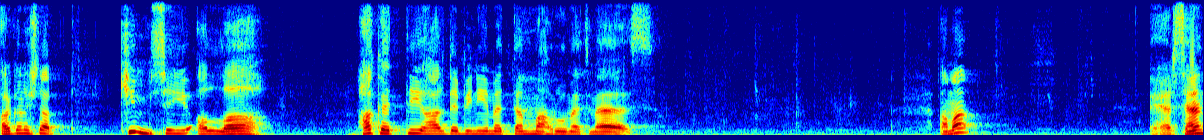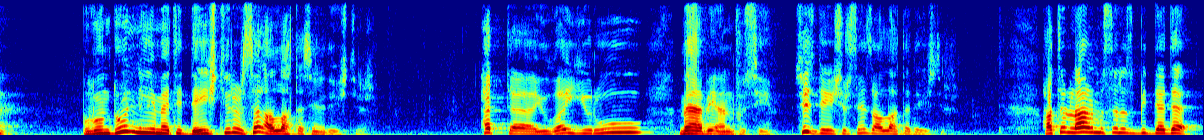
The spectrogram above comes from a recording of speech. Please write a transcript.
Arkadaşlar kimseyi Allah hak ettiği halde bir nimetten mahrum etmez. Ama eğer sen bulunduğun nimeti değiştirirsen Allah da seni değiştirir. Hatta yugayyiru ma bi enfusihim. Siz değişirseniz Allah da değiştirir. Hatırlar mısınız bir dede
